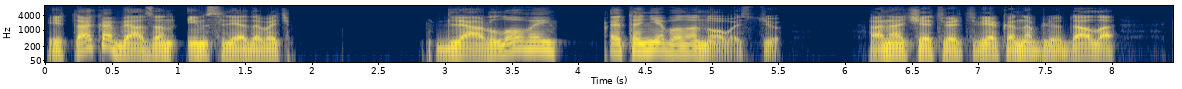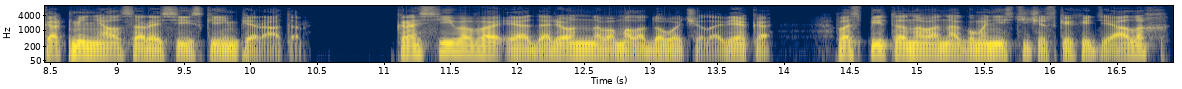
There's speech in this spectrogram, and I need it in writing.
и так обязан им следовать. Для Орловой это не было новостью. Она четверть века наблюдала, как менялся российский император. Красивого и одаренного молодого человека, воспитанного на гуманистических идеалах,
